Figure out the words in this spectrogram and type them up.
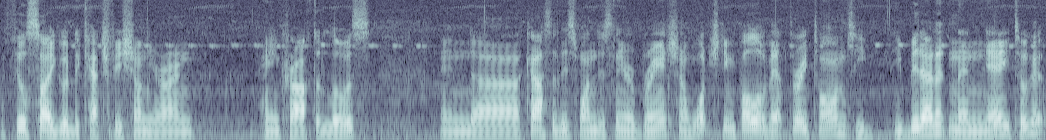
It feels so good to catch fish on your own handcrafted lures. And uh, casted this one just near a branch and I watched him follow about three times. He, he bit at it and then, yeah, he took it.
